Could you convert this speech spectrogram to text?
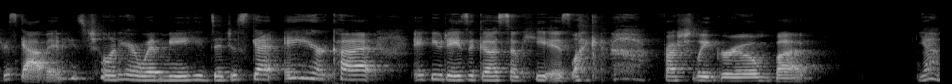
Here's Gavin, he's chilling here with me. He did just get a haircut a few days ago, so he is like freshly groomed, but yeah,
